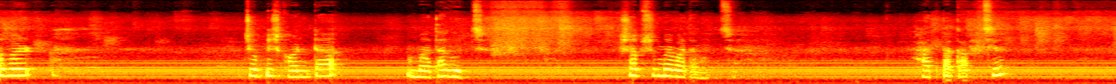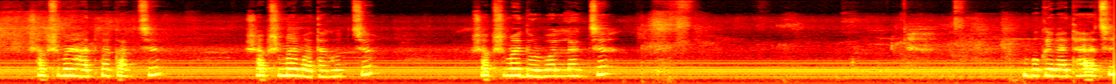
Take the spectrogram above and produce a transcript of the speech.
আমার চব্বিশ ঘণ্টা মাথা ঘুরছে। সবসময় মাথা ঘুরছে। হাত পা কাঁপছে। সবসময় হাত পা কাঁপছে। সবসময় মাথা ঘুরছে। সবসময় দুর্বল লাগছে। বুকে ব্যথা আছে?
